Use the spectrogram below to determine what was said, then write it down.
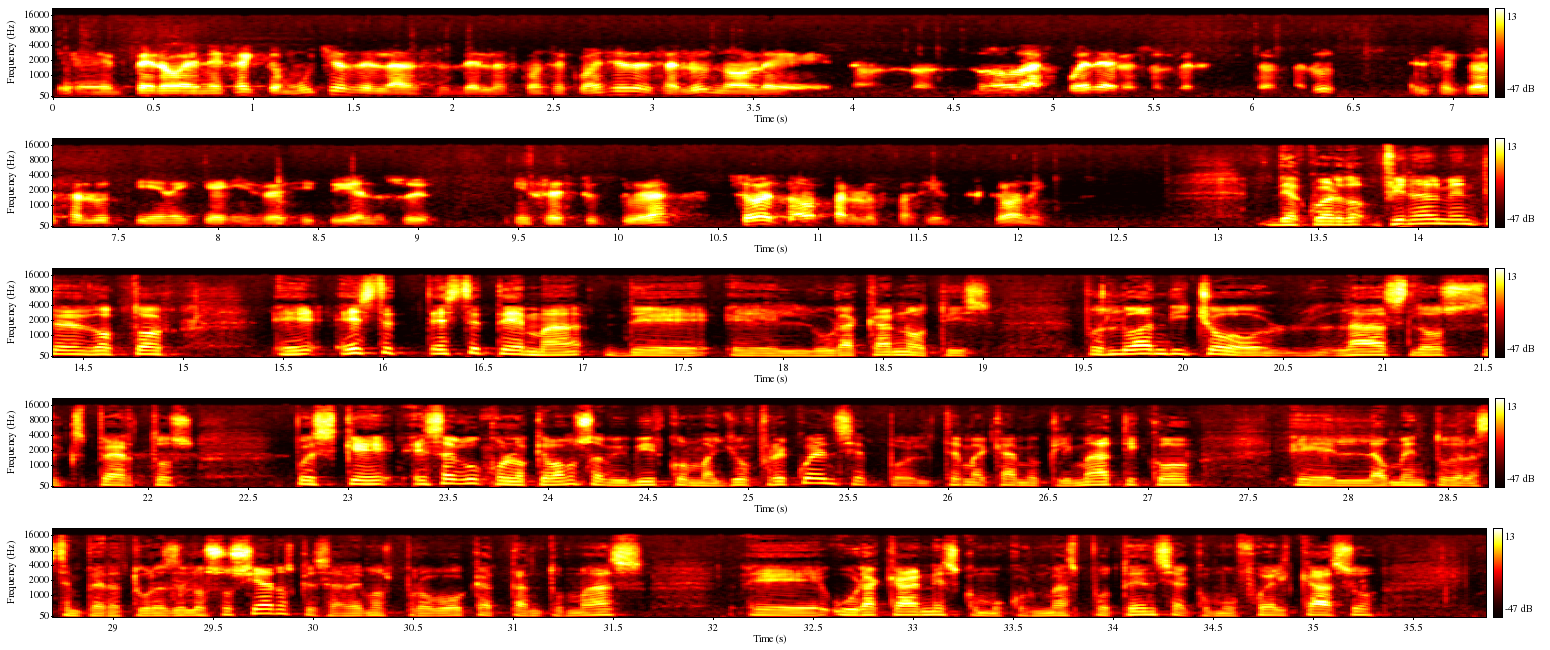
Eh, pero en efecto, muchas de las de las consecuencias de salud no le no, no, las puede resolver el sector salud. El sector salud tiene que ir restituyendo su infraestructura, sobre todo para los pacientes crónicos. De acuerdo. Finalmente, doctor, eh, este este tema del el huracán Otis, pues lo han dicho las los expertos pues que es algo con lo que vamos a vivir con mayor frecuencia por el tema de cambio climático, el aumento de las temperaturas de los océanos, que sabemos provoca tanto más eh, huracanes como con más potencia, como fue el caso.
